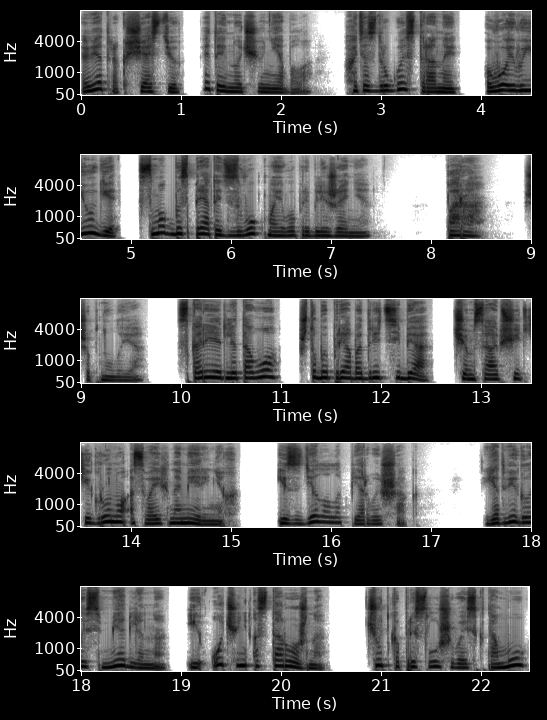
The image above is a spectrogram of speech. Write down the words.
Ветра, к счастью, этой ночью не было. Хотя, с другой стороны, вой в юге смог бы спрятать звук моего приближения. «Пора», — шепнула я. «Скорее для того, чтобы приободрить себя, чем сообщить Кигруну о своих намерениях». И сделала первый шаг. Я двигалась медленно и очень осторожно, чутко прислушиваясь к тому,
